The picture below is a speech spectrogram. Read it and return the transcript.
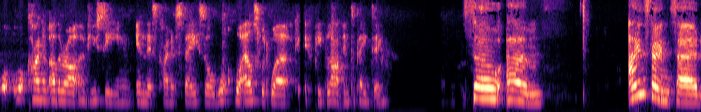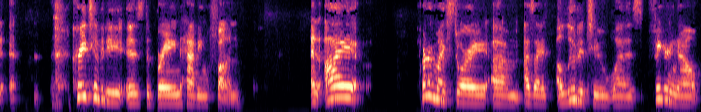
what what kind of other art have you seen in this kind of space, or what what else would work if people aren't into painting? So um, Einstein said creativity is the brain having fun. And I, part of my story, um, as I alluded to, was figuring out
